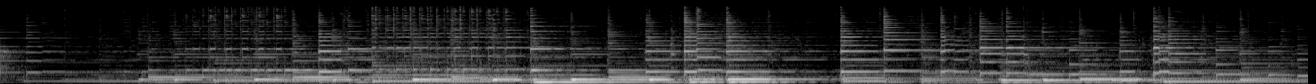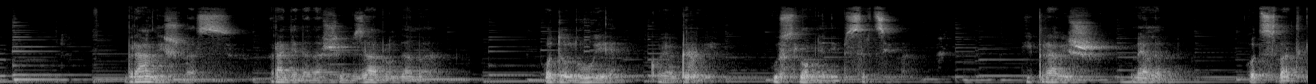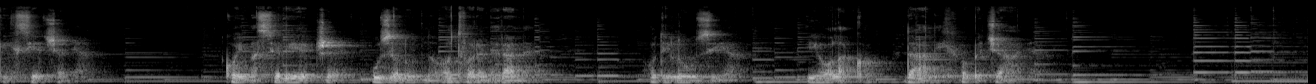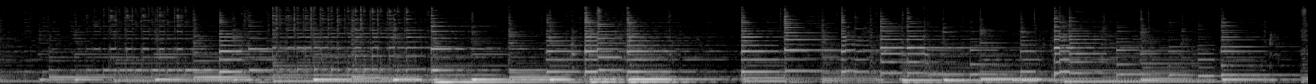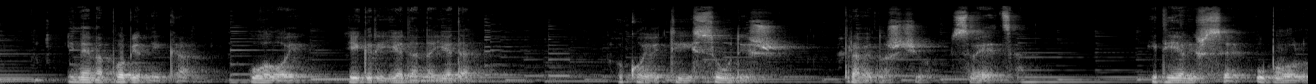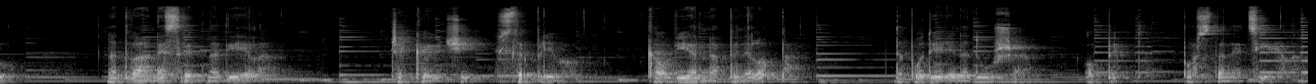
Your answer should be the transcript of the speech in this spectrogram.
Braniš nas, ranjena našim zabludama, od oluje koja grmi u slomljenim srcima i praviš melem od slatkih sjećanja, kojima se liječe uzaludno otvorene rane od iluzija i olako danih obećanja. Nema pobjednika u ovoj igri jedan na jedan u kojoj ti sudiš pravednošću sveca i dijeliš se u bolu na dva nesretna dijela čekajući strpljivo kao vjerna Penelopa da podijeljena duša opet postane cijela.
